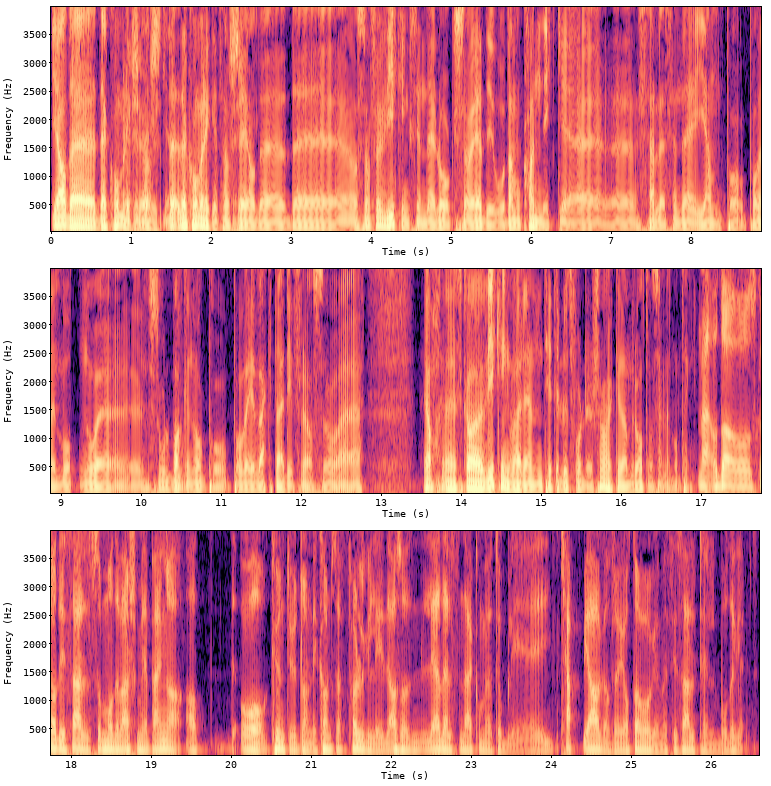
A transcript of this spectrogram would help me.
Ja, det, det, kommer Det ikke til å, ikke. det, det kommer ikke til å skje. og det, det, altså For Viking sin del òg, så er det jo De kan ikke eh, selge seg ned igjen på, på den måten. Nå er Solbakken òg på, på vei vekk derifra, så eh, ja, eh, Skal Viking være en tittelutfordrer, så har ikke de råd til å selge noen ting. Nei, og, da, og skal de selge, så må det være så mye penger at og kun til utlandet. De kan selvfølgelig, altså Ledelsen der kommer jo til å bli kjeppjaga fra Jåttåvågen hvis de selger til Bodø-Glimt.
